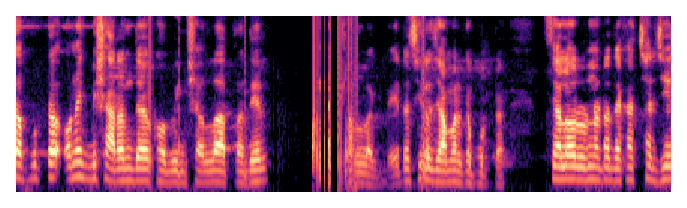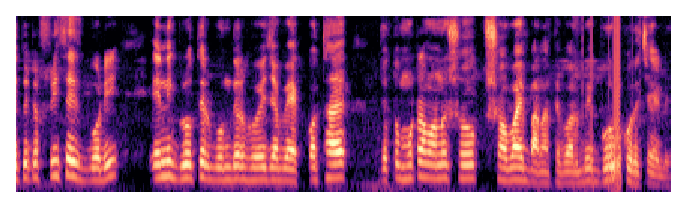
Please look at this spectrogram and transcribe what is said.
কাপড়টা অনেক বেশি আরামদায়ক হবে ইনশাল্লাহ আপনাদের। অনেক ভালো লাগবে। এটা ছিল জামার কাপড়টা। সালোয়ার ওড়নাটা দেখাচ্ছে যেহেতু এটা ফ্রি সাইজ বডি এনি গ্রোথের বন্ধের হয়ে যাবে। এক কথায়, যত মোটা মানুষ হোক, সবাই বানাতে পারবে, গোল করে চাইলে।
